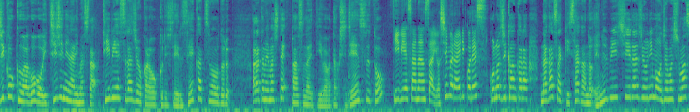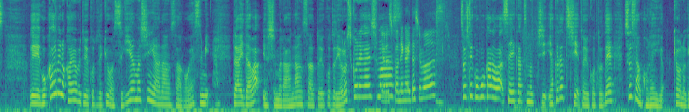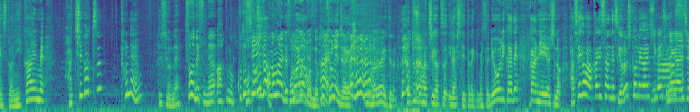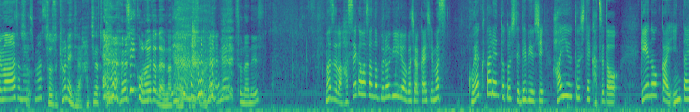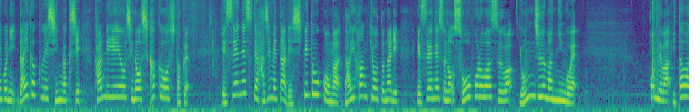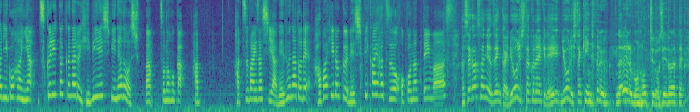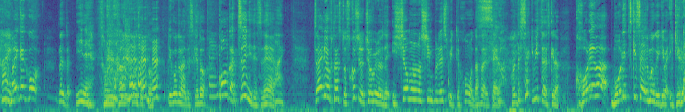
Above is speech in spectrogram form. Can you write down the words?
時刻は午後1時になりました。TBS ラジオからお送りしている生活は踊る。改めましてパーソナリティは私ジェーンスーと。TBS アナウンサー吉村えり子です。この時間から長崎佐賀の NBC ラジオにもお邪魔します。えー、5回目の火曜日ということで今日は杉山真也アナウンサーがお休み、代打は吉村アナウンサーということでよろしくお願いします。よろしくお願いいたします。そしてここからは生活の地役立つ知恵ということでスーさんこれいいよ。今日のゲストは2回目。8月去年？ですよね。そうですね。あ、でも今年？今年だこの前です。この間もんね、はい去年じゃない。今年の8月いらしていただきました。料理家で管理栄養士の長谷川あかりさんです。よろしくお願いします。お願いします。お願いします。そうそう、去年じゃない、8月。ついこの間だよなって。そうなんです。まずは長谷川さんのプロフィールをご紹介します子役タレントとしてデビューし俳優として活動芸能界引退後に大学へ進学し管理栄養士の資格を取得 SNS で始めたレシピ投稿が大反響となり SNS の総フォロワー数は40万人超え。本ではいたわりご飯や作りたくなる日々レシピなどを出版。その他は発売雑誌やウェブなどで幅広くレシピ開発を行っています。長谷川さんには前回料理したくないけどえ料理した気になる なれるものっていうのを教えてもらって、はい。毎回こうなんだいいねそういうコンセプトっていうことなんですけど 今回ついにですね、はい材料2つと少しの調味料で一生もののシンプルレシピって本を出されて私さっき見てたんですけどこれは盛り付けさえうまくいけばいける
